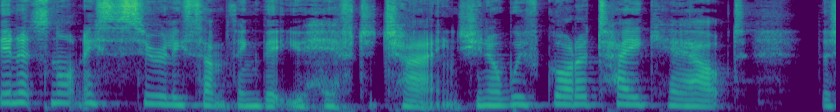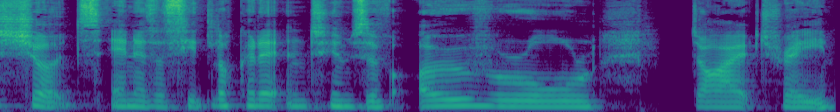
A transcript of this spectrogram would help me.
then it's not necessarily something that you have to change. You know, we've got to take out the shoulds and, as I said, look at it in terms of overall dietary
